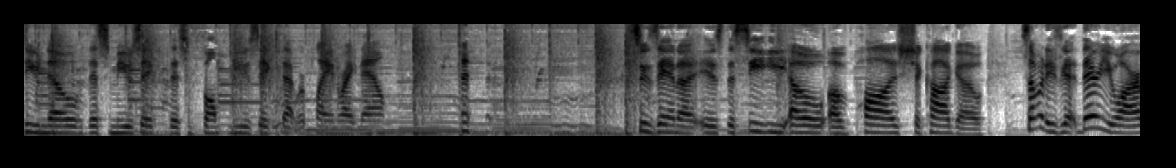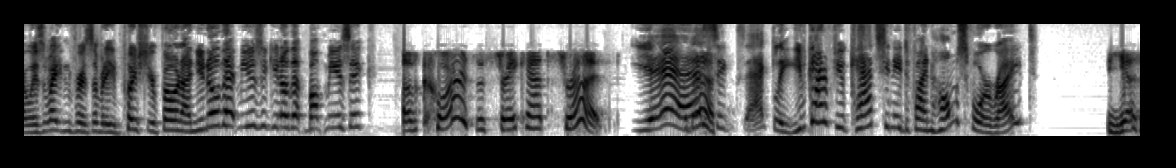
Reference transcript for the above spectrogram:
do you know this music, this bump music that we're playing right now? Susanna is the CEO of Paws Chicago. Somebody's got, there you are. I was waiting for somebody to push your phone on. You know that music? You know that bump music? Of course, the stray cat strut. Yes, exactly. You've got a few cats you need to find homes for, right? Yes,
